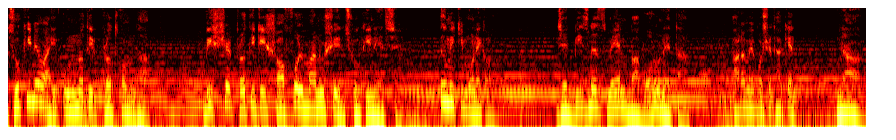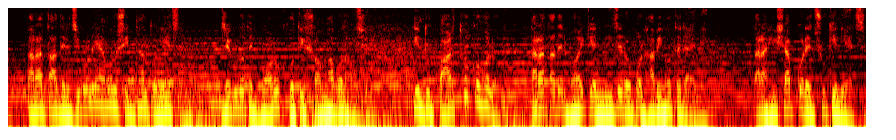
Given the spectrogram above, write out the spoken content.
ঝুঁকি নেওয়াই উন্নতির প্রথম ধাপ। বিশ্বের প্রতিটি সফল মানুষই ঝুঁকি নিয়েছে। তুমি কি মনে করো? যে বিজনেসম্যান বা বড় নেতা আরামে বসে থাকেন, না, তারা তাদের জীবনে এমন সিদ্ধান্ত নিয়েছেন যেগুলোতে বড় ক্ষতির সম্ভাবনাও ছিল। কিন্তু পার্থক্য হলো, তারা তাদের ভয়কে নিজের ওপর হাবি হতে দেয়নি। তারা হিসাব করে ঝুঁকি নিয়েছে,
